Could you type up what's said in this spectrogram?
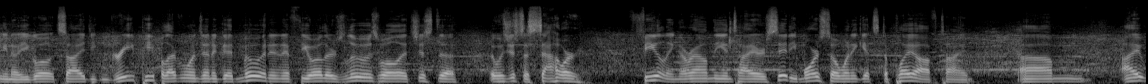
you know, you go outside, you can greet people, everyone's in a good mood. And if the Oilers lose, well, it's just a, it was just a sour feeling around the entire city, more so when it gets to playoff time. Um, I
